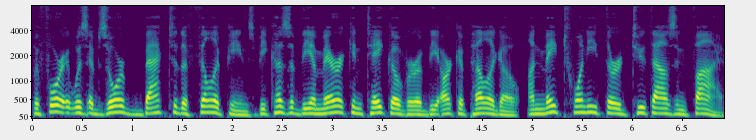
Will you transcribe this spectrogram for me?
before it was absorbed back to the Philippines because of the American takeover of the archipelago. On May 23, 2005,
